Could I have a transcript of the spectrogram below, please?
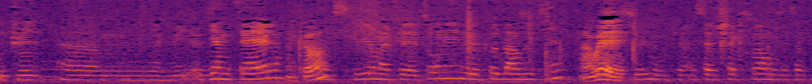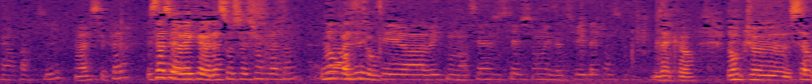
Et puis, euh, il y avait Diane Tell. d'accord. Aussi, on a fait la tournée de Claude Barzotti. Ah ouais, Aussi, donc euh, ça, chaque soir, on faisait sa première partie. ouais super. Et ça, c'est avec l'association Platin Non, pas du tout. C'était avec mon ancienne association, les ateliers de la chanson. D'accord. Donc, ça,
